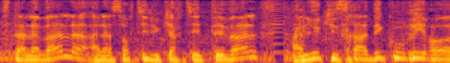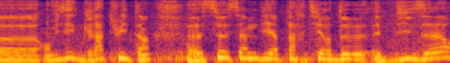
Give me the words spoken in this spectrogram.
C'est à Laval, à la sortie du quartier de Théval. Un lieu qui sera à découvrir en visite gratuite hein, ce samedi à partir de 10h.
